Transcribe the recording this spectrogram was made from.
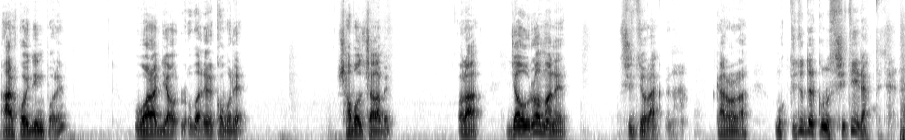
আর কয়দিন পরে ওয়ারা জিয়াউর খবরে শাবল চালাবে। ওরা জিয়াউর রহমানের স্মৃতিও রাখবে না, কারণ ওরা মুক্তিযুদ্ধের কোনো স্মৃতিই রাখতে চায় না।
